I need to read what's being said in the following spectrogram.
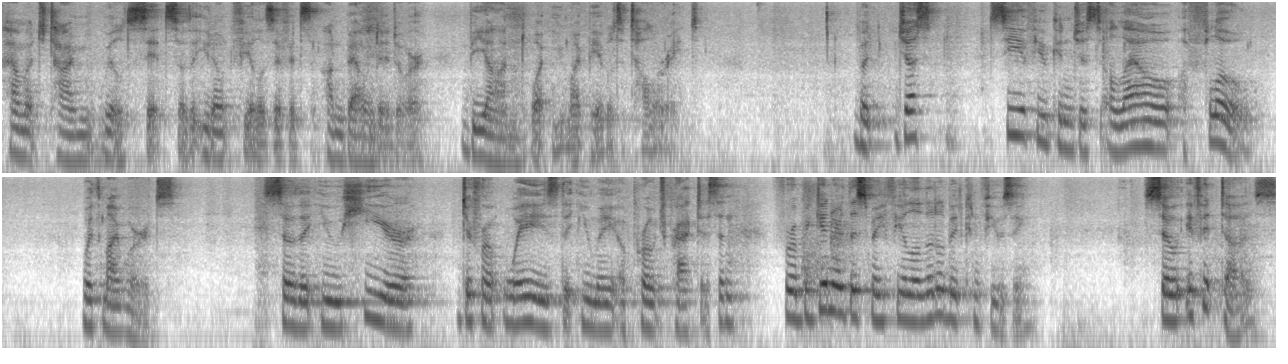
how much time we'll sit so that you don't feel as if it's unbounded or beyond what you might be able to tolerate. But just see if you can just allow a flow with my words so that you hear different ways that you may approach practice. And for a beginner, this may feel a little bit confusing. So if it does,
